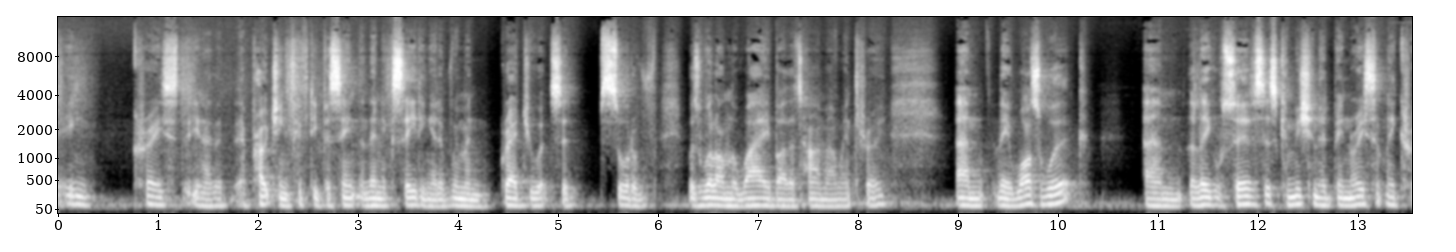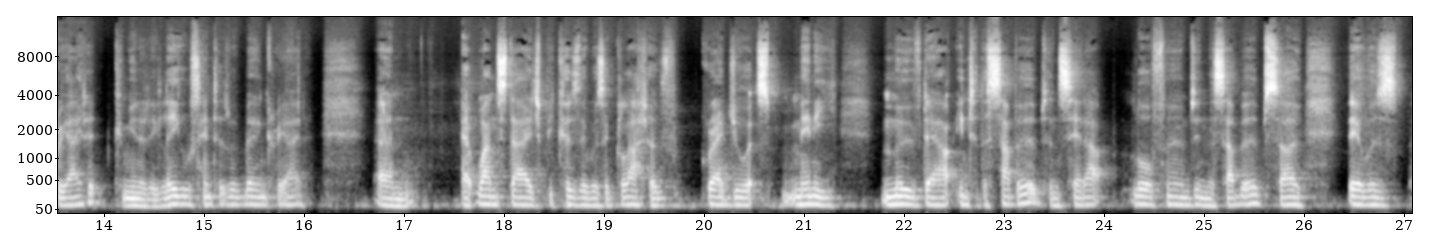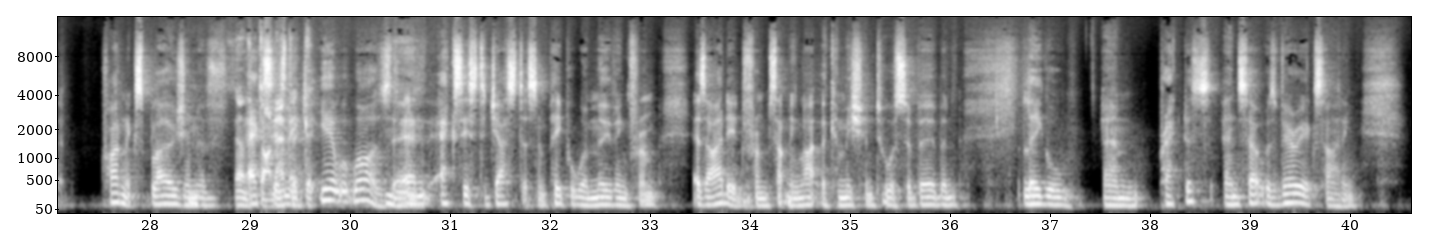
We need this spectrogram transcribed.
increased, you know, approaching 50% and then exceeding it of women graduates It sort of was well on the way by the time I went through. Um, there was work. Um, the Legal Services Commission had been recently created. Community legal centres were being created. Um, at one stage, because there was a glut of graduates, many moved out into the suburbs and set up law firms in the suburbs. So there was quite an explosion of Sounds access dynamic. to yeah, it was, yeah. and access to justice, and people were moving from, as I did, from something like the commission to a suburban legal um, practice, and so it was very exciting.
